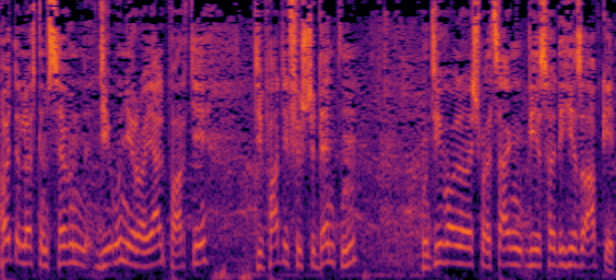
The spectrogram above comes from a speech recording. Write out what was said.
Heute läuft im Seven die Uni Royal Party, die Party für Studenten. Und wir wollen euch mal zeigen, wie es heute hier so abgeht.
